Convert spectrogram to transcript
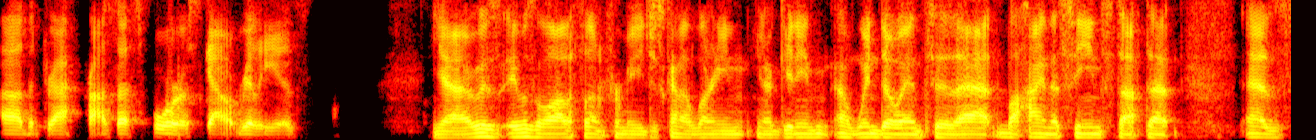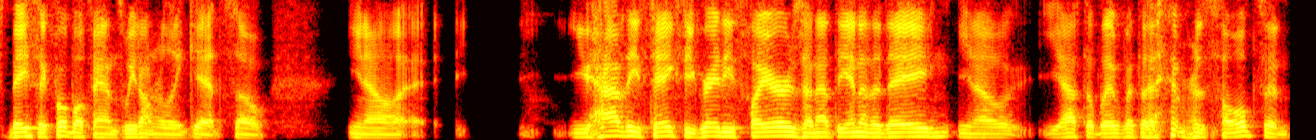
uh, the draft process for a scout really is. Yeah, it was it was a lot of fun for me, just kind of learning, you know, getting a window into that behind the scenes stuff that, as basic football fans, we don't really get. So, you know, you have these takes, you grade these players, and at the end of the day, you know, you have to live with the results. And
